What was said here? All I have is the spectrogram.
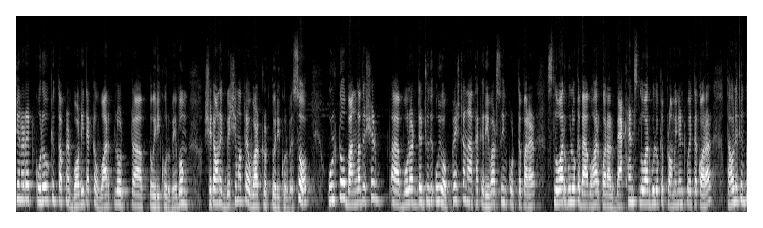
জেনারেট করেও কিন্তু আপনার বডিতে একটা ওয়ার্কলোড তৈরি করবে এবং সেটা অনেক বেশি মাত্রায় ওয়ার্কলোড তৈরি করবে। সো উল্টো বাংলাদেশের বোলারদের যদি ওই অভ্যেসটা না থাকে রিভার্স সুইং করতে পারার স্লোয়ারগুলোকে ব্যবহার করার ব্যাকহ্যান্ড স্লোয়ারগুলোকে প্রমিনেন্ট ওয়েতে করার, তাহলে কিন্তু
